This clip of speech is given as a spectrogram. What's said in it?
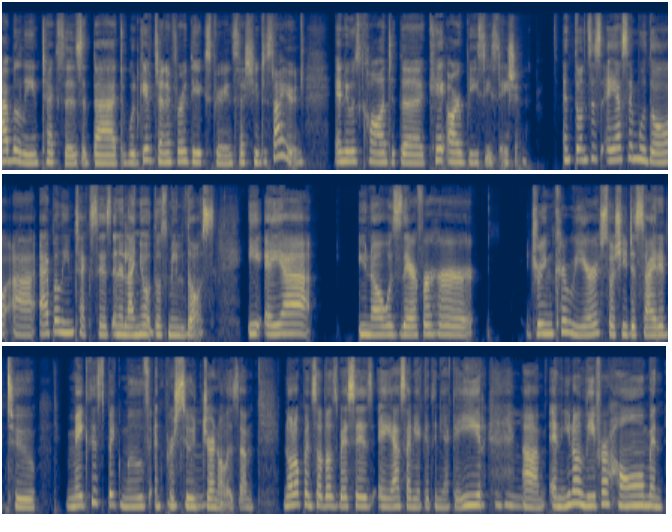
Abilene, Texas that would give Jennifer the experience that she desired. And it was called the KRBC station. Entonces ella se mudó a Abilene, Texas en el año 2002. Y ella, you know, was there for her dream career. So she decided to make this big move and pursue Mhm. journalism. No lo pensó dos veces. Ella sabía que tenía que ir. um, and you know leave her home and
